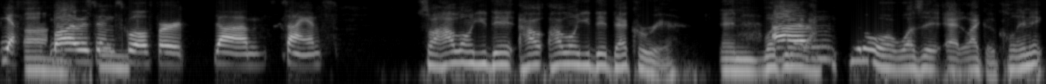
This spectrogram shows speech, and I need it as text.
Yes. Um, While I was in so- school for um, science. So how long you did how how long you did that career? And was it at a Um, hospital or was it at like a clinic?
